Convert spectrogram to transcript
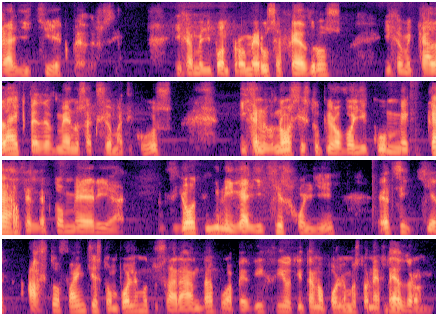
γαλλική εκπαίδευση. Είχαμε λοιπόν τρομερούς εφέδρους, είχαμε καλά εκπαιδευμένους αξιωματικούς, είχαν γνώσεις του πυροβολικού με κάθε λεπτομέρεια, διότι είναι η γαλλική σχολή, έτσι, και αυτό φάνηκε στον πόλεμο του 40 που απεδείχθη ότι ήταν ο πόλεμος των εφέδρων.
